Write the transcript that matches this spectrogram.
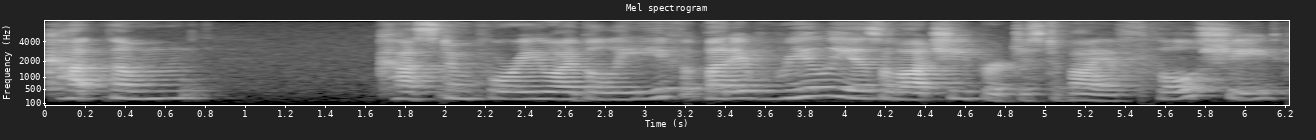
cut them custom for you, I believe, but it really is a lot cheaper just to buy a full sheet.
